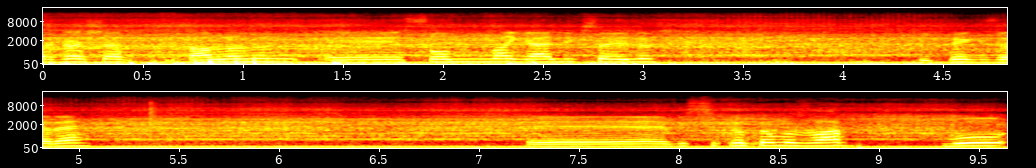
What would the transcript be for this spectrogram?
Arkadaşlar tarlanın eee, sonuna geldik sayılır. Bitmek üzere. Eee, bir sıkıntımız var. Bu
